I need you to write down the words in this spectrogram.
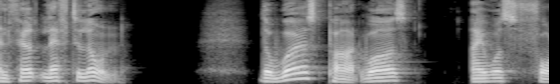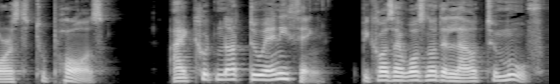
and felt left alone. The worst part was I was forced to pause. I could not do anything because I was not allowed to move.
